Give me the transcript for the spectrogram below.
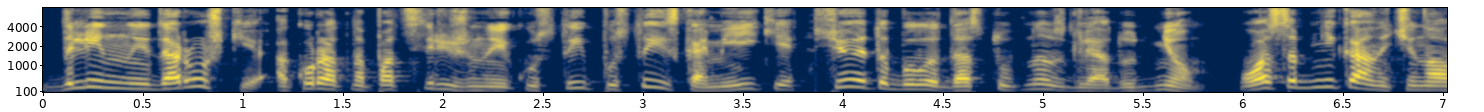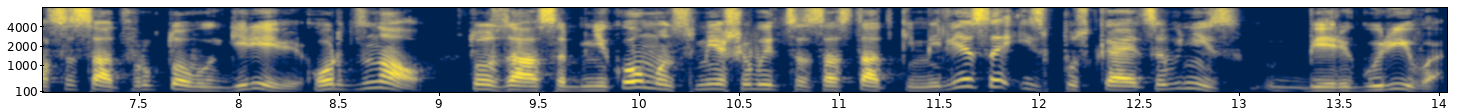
Длинные дорожки, аккуратно подстриженные кусты, пустые скамейки – все это было доступно взгляду днем. У особняка начинался сад фруктовых деревьев. Хорд знал, что за особняком он смешивается с остатками леса и спускается вниз, к берегу Рива.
